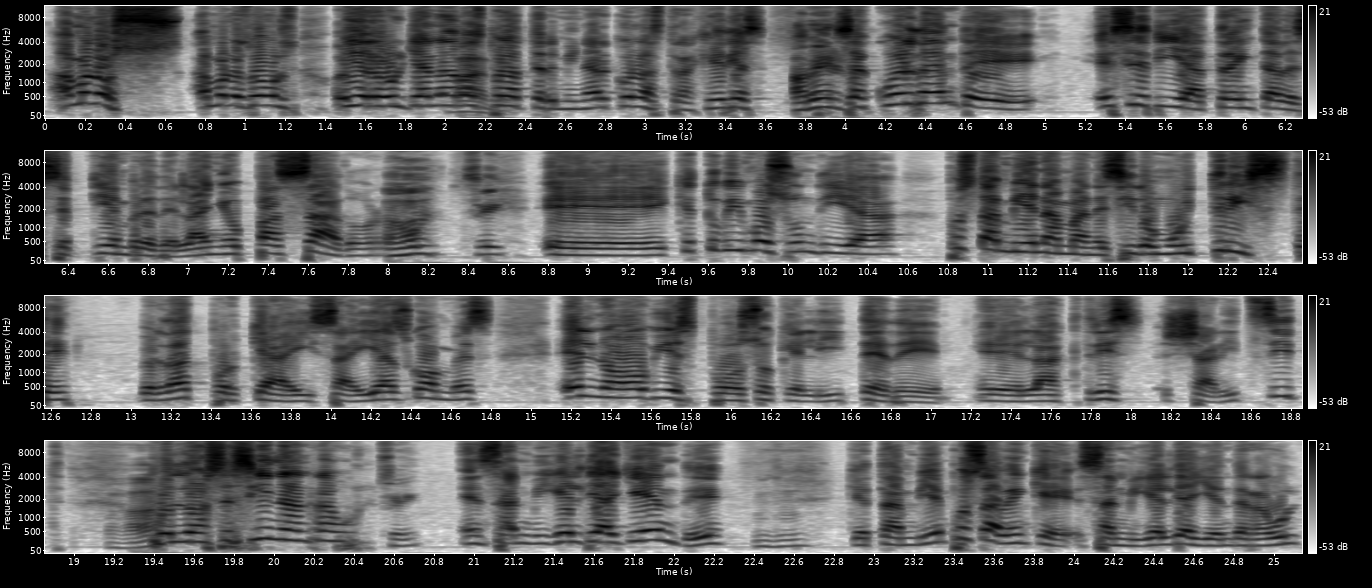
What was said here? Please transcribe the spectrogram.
Vámonos, vámonos, vámonos. Oye, Raúl, ya nada más para terminar con las tragedias. A ver. ¿Se acuerdan de ese día 30 de septiembre del año pasado, Raúl? Ajá, sí. Eh, que tuvimos un día, pues también amanecido muy triste, ¿verdad? Porque a Isaías Gómez, el novio esposo que elite de eh, la actriz Sharitzit, pues lo asesinan, Raúl. Sí. En San Miguel de Allende, que también pues saben que San Miguel de Allende, Raúl,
